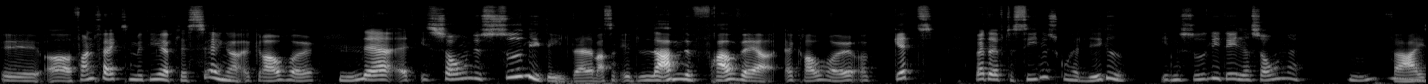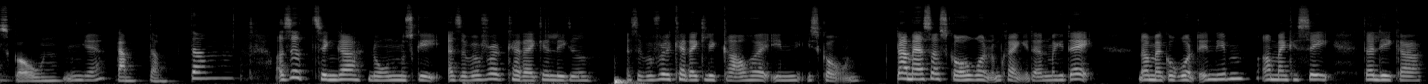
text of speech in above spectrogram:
Øh, og fun fact med de her placeringer af gravhøje, mm. det er, at i sovnets sydlige del, der er der bare sådan et larmende fravær af gravhøje, og gæt, hvad der efter sine skulle have ligget i den sydlige del af sovnene. Mm. Far i skoven. Ja. Dam, dam, dam. Og så tænker nogen måske, altså hvorfor kan der ikke have ligget, altså hvorfor kan der ikke ligge gravhøj inde i skoven? Der er masser af skove rundt omkring i Danmark i dag, når man går rundt ind i dem, og man kan se, der ligger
